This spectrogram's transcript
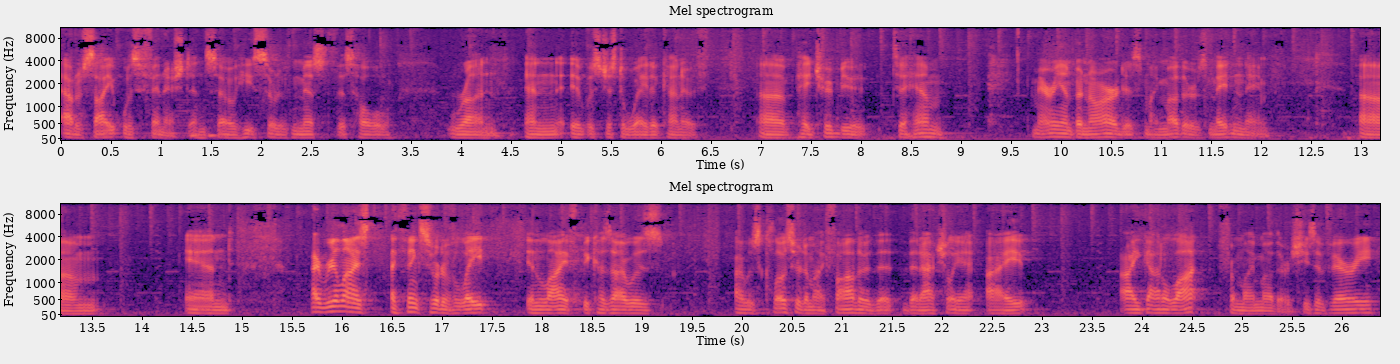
out of Sight was finished, and so he sort of missed this whole run, and it was just a way to kind of uh, pay tribute to him. Mary Ann Bernard is my mother's maiden name. Um, and I realized, I think, sort of late in life, because I was, I was closer to my father, that, that actually I, I got a lot from my mother. She's a very,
